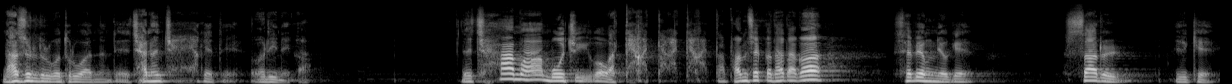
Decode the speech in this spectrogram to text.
낫을 들고 들어왔는데 자는 척했대 어린애가. 근데 차마 못 죽이고 왔다 갔다 왔다 갔다 밤새껏 하다가 새벽녘에 쌀을 이렇게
